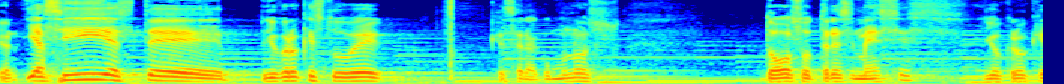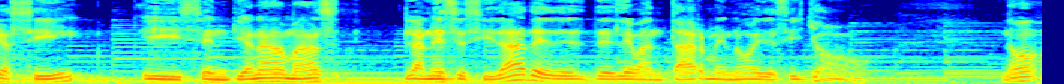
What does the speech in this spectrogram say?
Yo- y así, este, yo creo que estuve, que será como unos dos o tres meses, yo creo que así, y sentía nada más la necesidad de, de- de levantarme, ¿no? Y decir, yo, ¿no?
